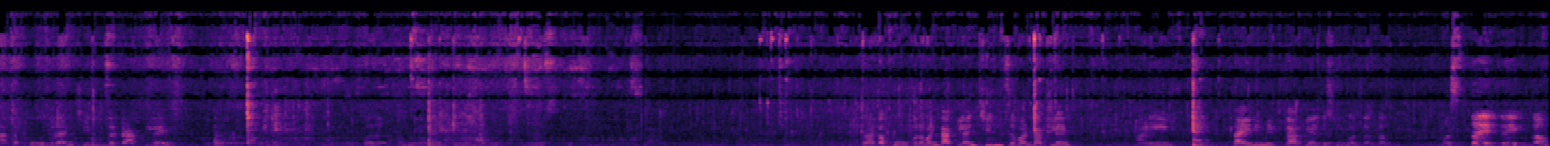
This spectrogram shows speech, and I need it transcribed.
आता मी खोबरं आणि चिंच टाकले परत हलवून व्यवस्थित. आता खोबरं पण टाकलं आणि चिंच पण टाकले आणि ताईने मीठ टाकले की सुगंध तर मस्त येतो एकदम.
